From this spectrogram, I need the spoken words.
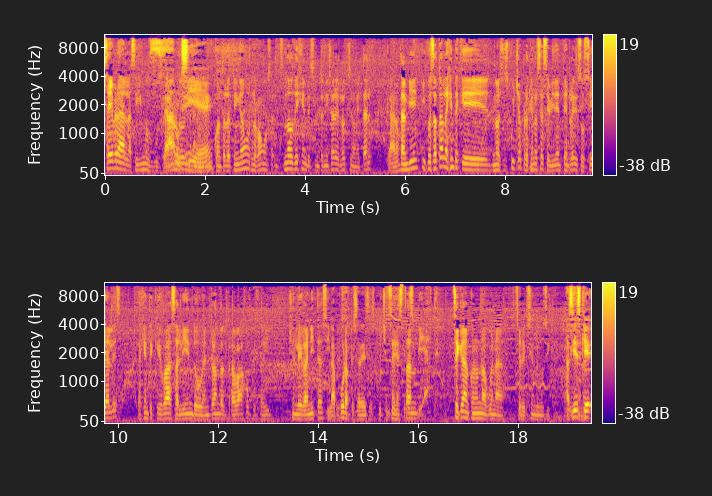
Zebra, la seguimos buscando. Claro, sí, y ¿eh? En cuanto la tengamos, la vamos a- no dejen de sintonizar el óxido metal. Claro. También, y pues a toda la gente que nos escucha, pero que no se hace evidente en redes sociales, la gente que va saliendo o entrando al trabajo, pues ahí ganitas y la pues, pura pesadez escuchen se para están. Se quedan con una buena selección de música. Así es que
